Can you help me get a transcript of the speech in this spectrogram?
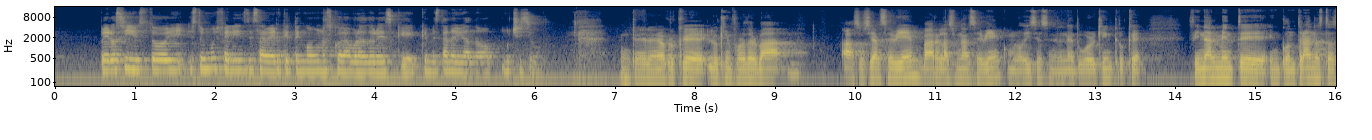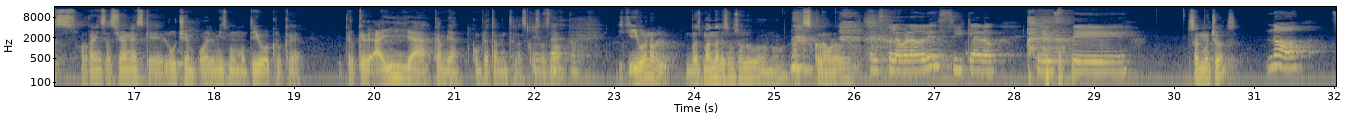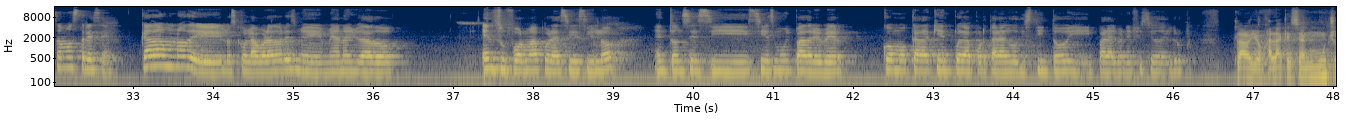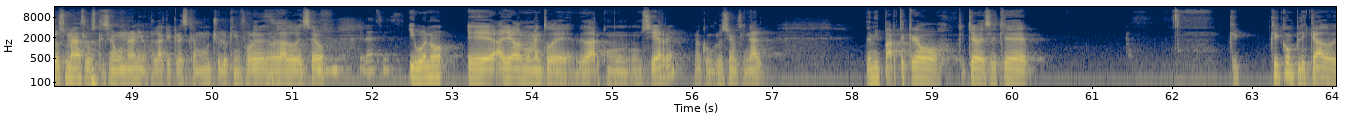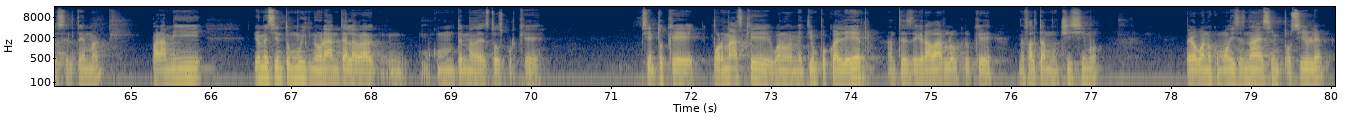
pero sí, estoy, estoy muy feliz de saber que tengo unos colaboradores que, que me están ayudando muchísimo. Increíble, yo creo que Looking Further va a asociarse bien, va a relacionarse bien, como lo dices en el networking, creo que finalmente encontrando estas organizaciones que luchen por el mismo motivo, creo que creo que ahí ya cambian completamente las cosas, Exacto. ¿no? Y, y, bueno, pues mándales un saludo, ¿no? A tus colaboradores. A tus colaboradores, sí, claro. Este. ¿Son muchos? No, somos 13. Cada uno de los colaboradores me, me han ayudado en su forma, por así decirlo. Entonces sí, sí es muy padre ver cómo cada quien puede aportar algo distinto y para el beneficio del grupo. Claro, y ojalá que sean muchos más los que se unan y ojalá que crezca mucho Looking Forward, de verdad lo deseo. Gracias. Y bueno, eh, ha llegado el momento de, de dar como un, un, cierre, una conclusión final. De mi parte creo que quiero decir que qué complicado es el tema. Para mí, yo me siento muy ignorante al hablar como un tema de estos porque siento que por más que, bueno, me metí un poco a leer antes de grabarlo, creo que me falta muchísimo. Pero bueno, como dices, nada es imposible.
